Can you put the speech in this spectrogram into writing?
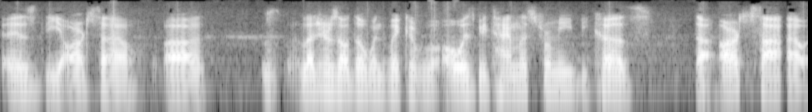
is the art style. Uh, Legend of Zelda Wind Waker will always be timeless for me because the art style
